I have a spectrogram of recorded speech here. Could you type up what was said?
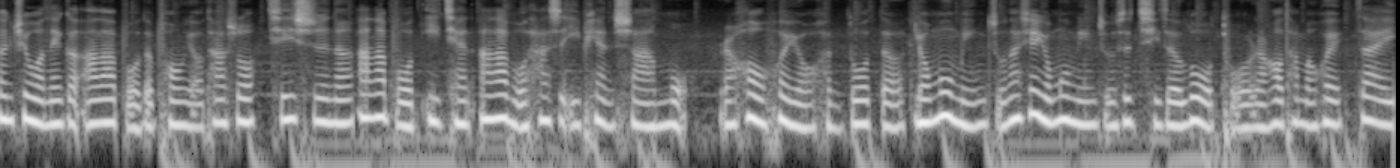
根据我那个阿拉伯的朋友他说，其实呢，阿拉伯以前阿拉伯它是一片沙漠。然后会有很多的游牧民族，那些游牧民族是骑着骆驼，然后他们会在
